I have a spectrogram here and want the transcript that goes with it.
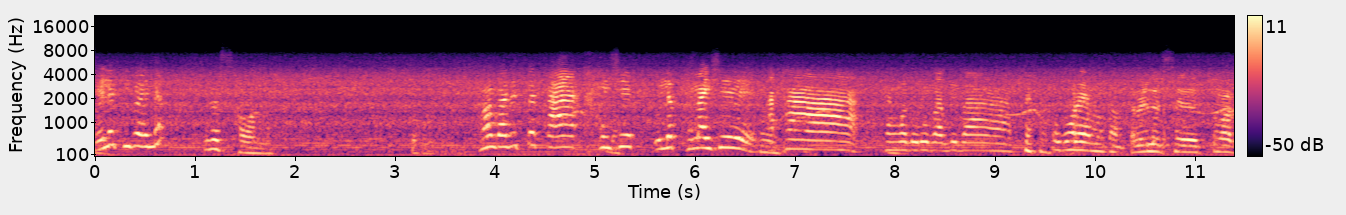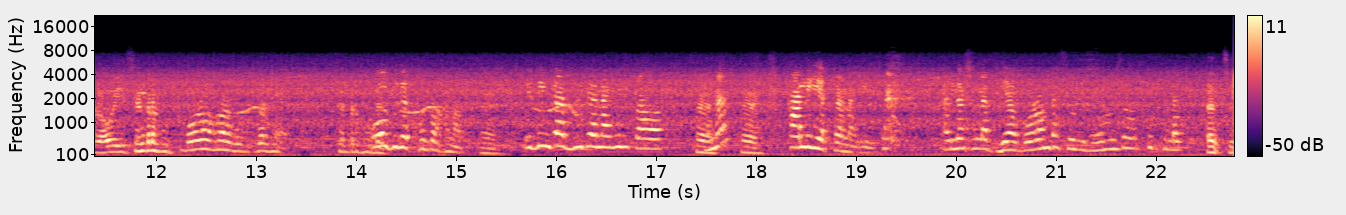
এলে কি পাইলে? এটা সামান্য। আমার বাড়িতে কা খাইছে ওইলে ফেলাইছে। আঠা সাঙ্গ দৌড়ে বাপরে বা ওপরের মতন। তোমার ওই সেন্টার ফুড বড় ঘর হ্যাঁ। এদিনকার দুইটা নাগিল পাও হ্যাঁ না? হ্যাঁ। কালি একটা নাগিল আইলা সালা ভিয়া গরমটা চলিছে আমি তো একটু ফেলা আচ্ছা।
